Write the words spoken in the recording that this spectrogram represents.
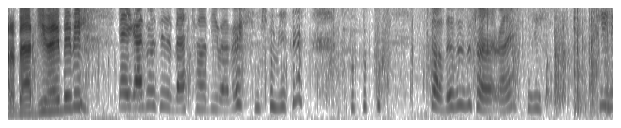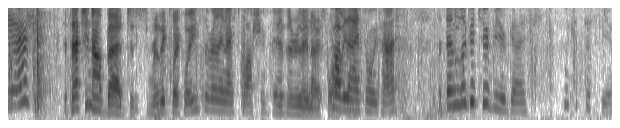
Not a bad view, eh, baby? Yeah, you guys want to see the best toilet view ever? Come here. so this is the toilet, right? You just pee here. It's actually not bad. Just really quickly, It's a really nice washroom. it is a really nice washroom. Probably the nicest one we've had. But then look at your view, guys. Look at this view.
